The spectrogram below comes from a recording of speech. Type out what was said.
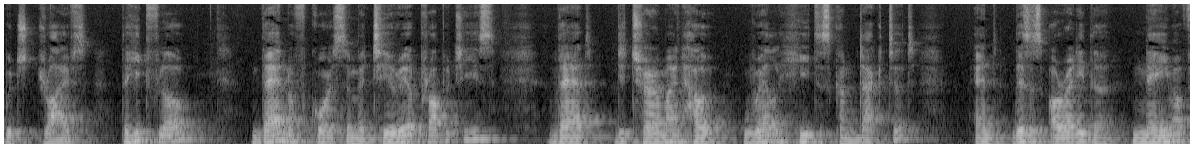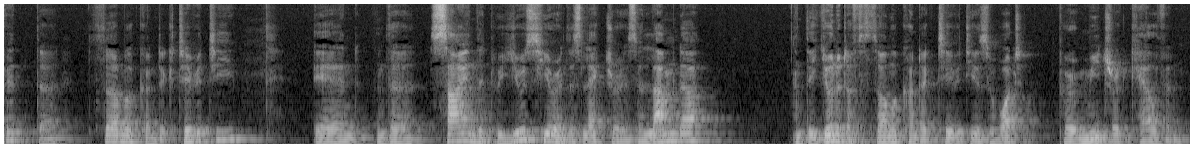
which drives the heat flow. Then, of course, the material properties that determine how well heat is conducted. And this is already the name of it, the thermal conductivity. And the sign that we use here in this lecture is a lambda. And the unit of the thermal conductivity is watt per meter Kelvin.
